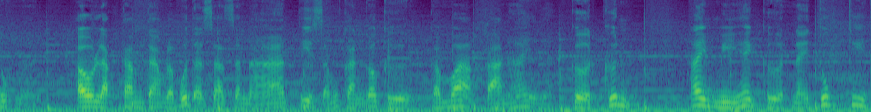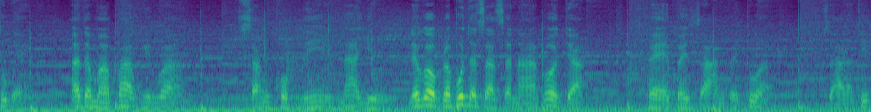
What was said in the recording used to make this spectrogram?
ทุกข์เลย เอาหลักธรรมทางพระพุทธศาสนาที่สำคัญก็คือคำว่าการให้เนี่ยเกิดขึ้น ให้มีให้เกิดในทุกที่ทุกแห่ง อาตมาภาพคิดว่าสังคมนี้น่าอยู่ แล้วก็พระพุทธศาสนาก็จะแผ่ไปสารไปทั่วสารทิศ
